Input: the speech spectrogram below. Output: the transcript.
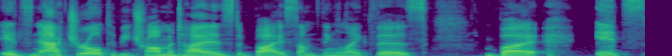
it's natural to be traumatized by something like this, but it's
